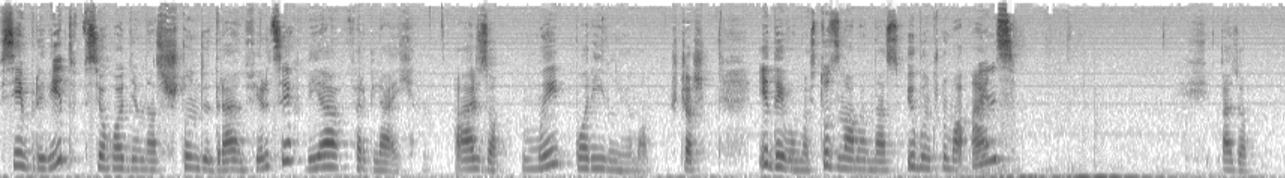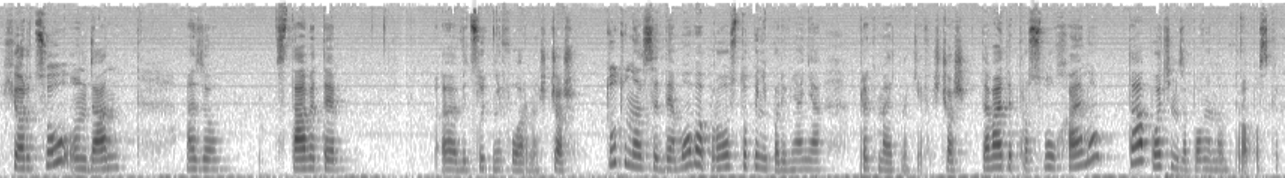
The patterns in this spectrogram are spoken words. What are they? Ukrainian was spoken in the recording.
Всім привіт! Сьогодні в нас Stunde 43 Wir vergleichen. Also, ми порівнюємо. Що ж, і дивимось. Тут з вами в нас Übung Nummer 1. Also, hör zu und dann also, ставити е, відсутні форми. Що ж, тут у нас йде мова про ступені порівняння прикметників. Що ж, давайте прослухаємо та потім заповнимо пропуски.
